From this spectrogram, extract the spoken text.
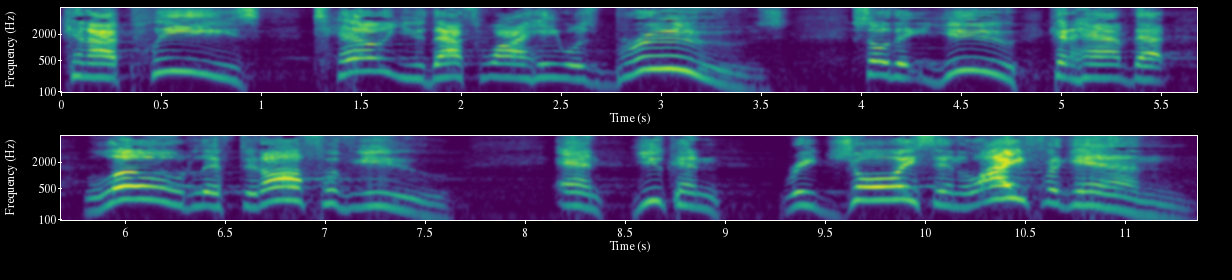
Can I please tell you that's why he was bruised? So that you can have that load lifted off of you and you can rejoice in life again.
